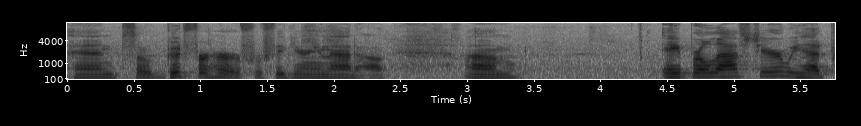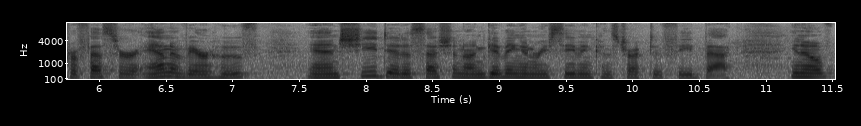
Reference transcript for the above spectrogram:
And so good for her for figuring that out. Um, April last year, we had Professor Anna Verhoef, and she did a session on giving and receiving constructive feedback. You know,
